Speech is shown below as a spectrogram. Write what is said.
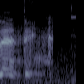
landing.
